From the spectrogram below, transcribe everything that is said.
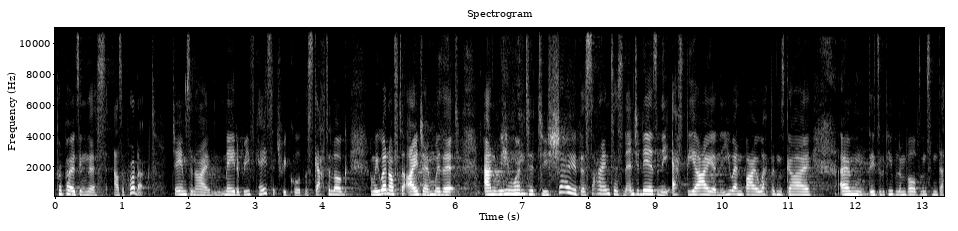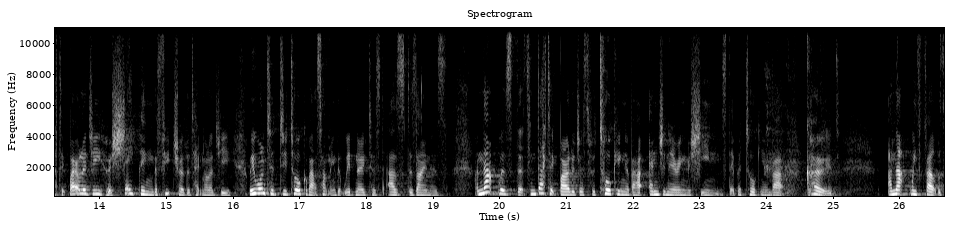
proposing this as a product. James and I made a briefcase, which we called the Scatalog, and we went off to iGEM with it, and we wanted to show the scientists and engineers and the FBI and the UN bioweapons guy, um, these are the people involved in synthetic biology who are shaping the future of the technology. We wanted to talk about something that we'd noticed as designers, and that was that synthetic biologists were talking about engineering machines. They were talking about code. And that we felt was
